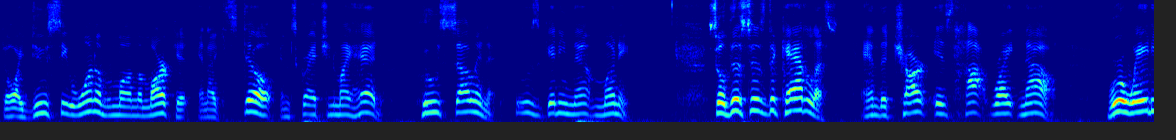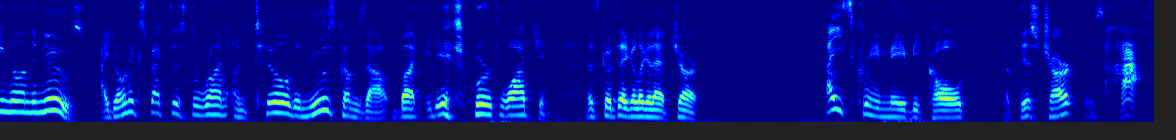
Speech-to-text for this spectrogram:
Though I do see one of them on the market, and I still am scratching my head. Who's selling it? Who's getting that money? So this is the catalyst and the chart is hot right now. We're waiting on the news. I don't expect this to run until the news comes out, but it is worth watching. Let's go take a look at that chart. Ice cream may be cold, but this chart is hot.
